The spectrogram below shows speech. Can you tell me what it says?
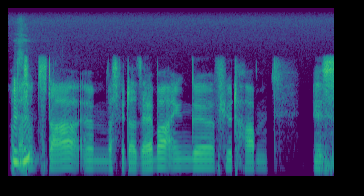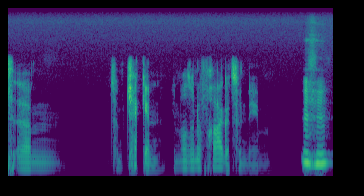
Aber mhm. was uns da, ähm, was wir da selber eingeführt haben, ist ähm, zum Check-in immer so eine Frage zu nehmen. Mhm.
